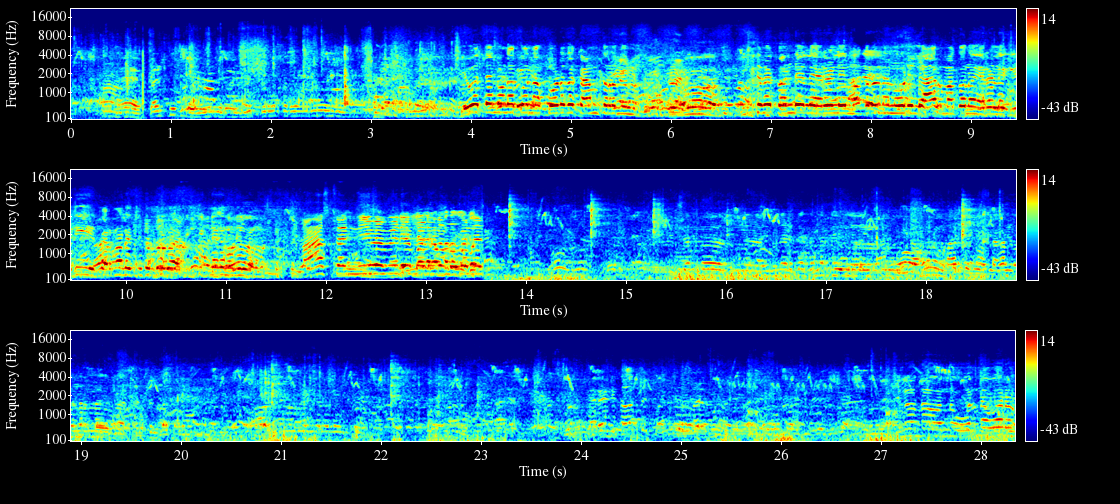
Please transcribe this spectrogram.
ಇವತ್ತೇ ನೋಡಪ್ಪ ನಾ ಫೋಟೋದ ಕಾಣ್ತಾರ ನೀನು? ಇಷ್ಟನ ಕಂಡೆಲ್ಲ ಎರಳಿ ಮಕ್ಕಳನ್ನ ನೋಡಿಲ್ಲ ಯಾರು ಮಕ್ಕನೋ ಎರಳಿ ಇಡೀ ಕರ್ನಾಟಕ ಚಿತ್ರದುರ್ಗ ಡಿಸ್ಟಿಕ್ನಾಗ ನೋಡಿಲ್ಲ ಲಾಸ್ಟ್ ಟೈಮ್ ನೀವೇ ವಿಡಿಯೋ ಮಾಡಿ ಇನ್ನೊಂದು ಒನ್ ಅವರ್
